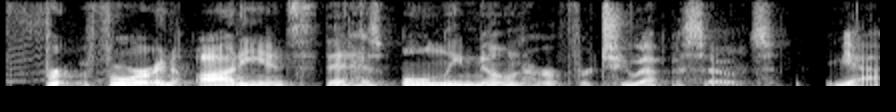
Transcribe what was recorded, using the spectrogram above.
for for an audience that has only known her for two episodes. Yeah.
